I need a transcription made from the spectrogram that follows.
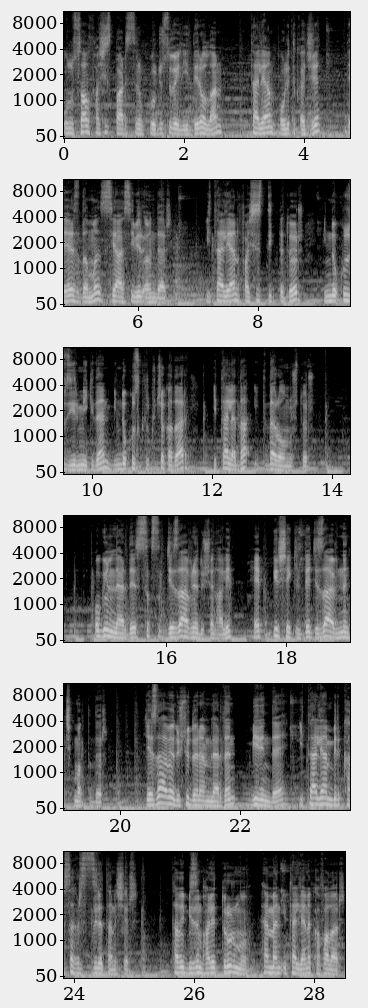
Ulusal Faşist Partisi'nin kurucusu ve lideri olan İtalyan politikacı, devlet adamı, siyasi bir önder. İtalyan faşist diktatör 1922'den 1943'e kadar İtalya'da iktidar olmuştur. O günlerde sık sık cezaevine düşen Halit hep bir şekilde cezaevinden çıkmaktadır. Cezaevine düştüğü dönemlerden birinde İtalyan bir kasa hırsızıyla tanışır. Tabi bizim Halit durur mu? Hemen İtalyanı kafalar.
